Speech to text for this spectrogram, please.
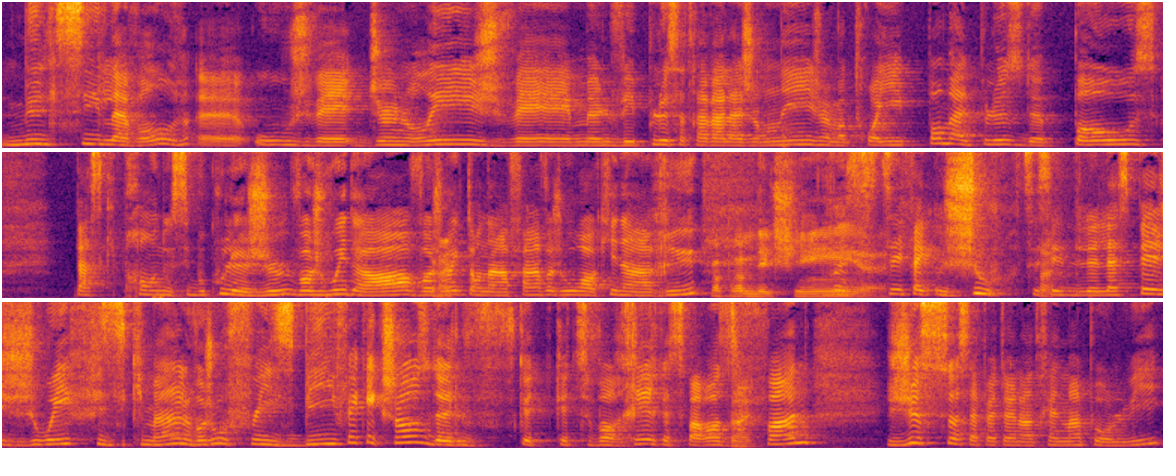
multi-level où je vais journaler, je vais me lever plus à travers la journée, je vais m'octroyer pas mal plus de pauses parce qu'il prône aussi beaucoup le jeu. Va jouer dehors, va jouer avec ton enfant, va jouer au hockey dans la rue. Va promener le chien. Va, euh... fait, joue. C'est l'aspect jouer physiquement. va jouer au frisbee. Fais quelque chose de, que, que, tu vas rire, que tu vas avoir du fun. Juste ça, ça peut être un entraînement pour lui.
